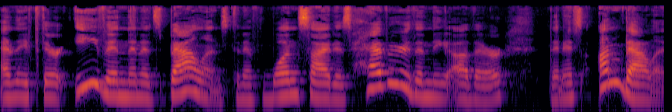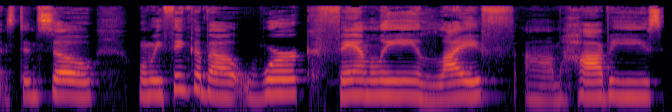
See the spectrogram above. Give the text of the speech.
And if they're even, then it's balanced. And if one side is heavier than the other, then it's unbalanced. And so when we think about work, family, life, um, hobbies,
